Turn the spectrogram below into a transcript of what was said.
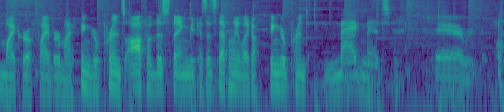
microfiber my fingerprints off of this thing because it's definitely like a fingerprint magnet. There we go.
